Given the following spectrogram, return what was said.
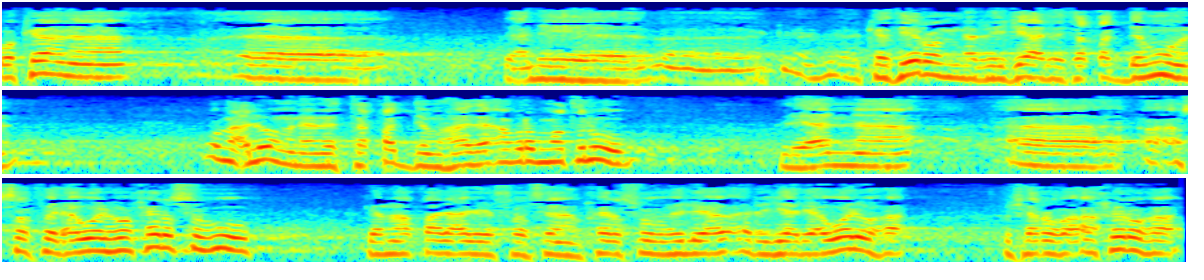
وكان آه، يعني آه، كثير من الرجال يتقدمون ومعلوم أن التقدم هذا أمر مطلوب لأن آه، الصف الأول هو خير الصفوف كما قال عليه الصلاة والسلام خير صفوف الرجال أولها وشرها آخرها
